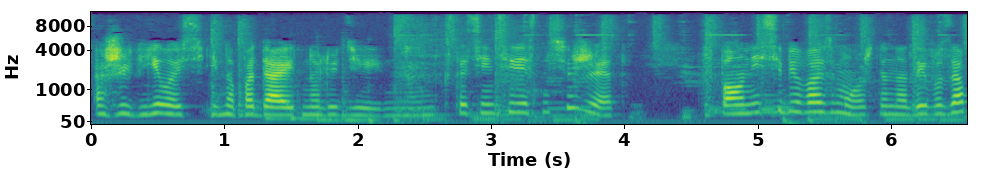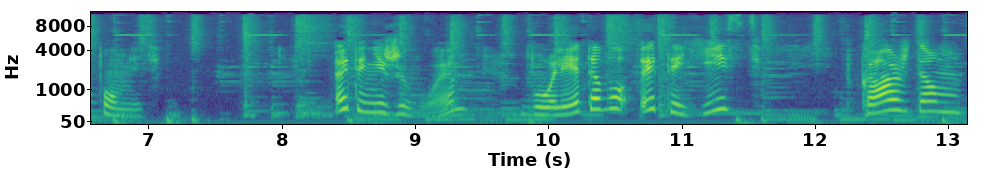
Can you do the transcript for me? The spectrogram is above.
оживилось и нападает на людей. Ну, кстати, интересный сюжет. Вполне себе возможно, надо его запомнить. Это не живое. Более того, это есть в каждом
